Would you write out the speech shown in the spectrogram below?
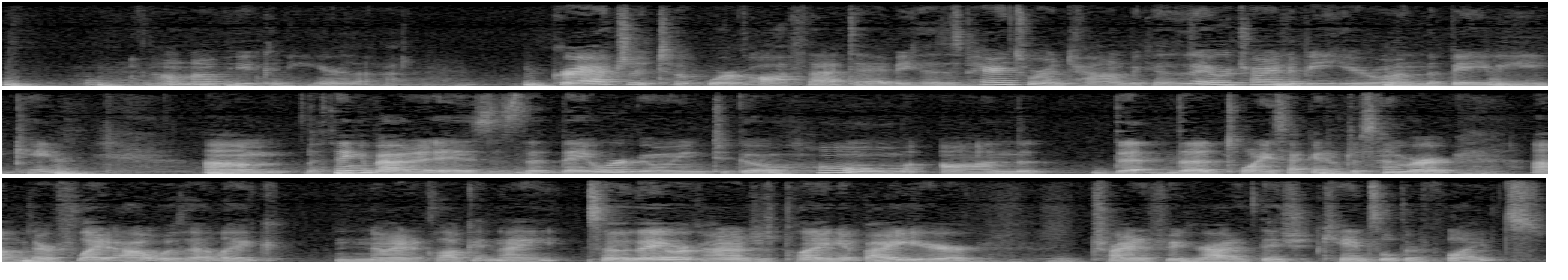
I don't know if you can hear that. Gray actually took work off that day because his parents were in town because they were trying to be here when the baby came. Um, the thing about it is, is that they were going to go home on the, the 22nd of December. Um, their flight out was at like 9 o'clock at night. So they were kind of just playing it by ear, trying to figure out if they should cancel their flights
